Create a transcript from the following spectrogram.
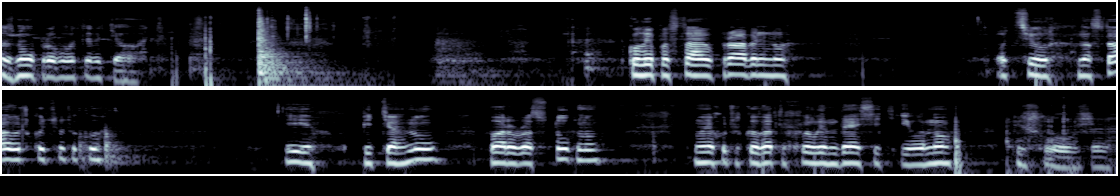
знову пробувати витягувати. Коли поставив правильно оцю наставочку цю таку і підтягнув, пару раз стукнув. Ну, я хочу сказати, хвилин 10 і воно пішло вже.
